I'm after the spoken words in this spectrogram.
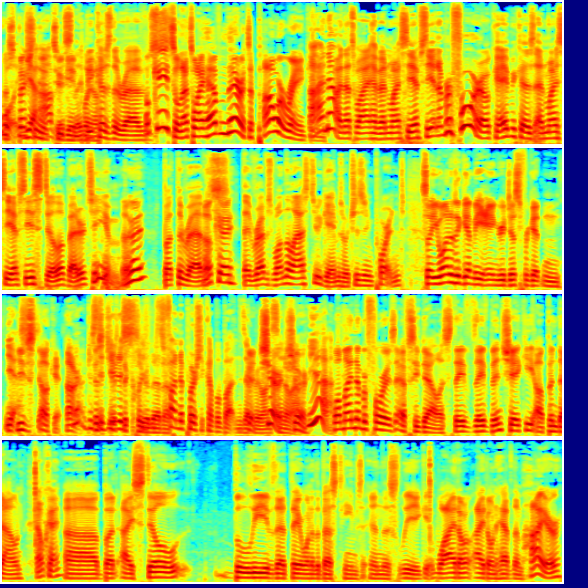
especially in yeah, a two-game obviously, playoff. because the Revs. okay, so that's why I have them there. It's a power ranking. I know, and that's why I have NYCFC at number four. Okay, because NYCFC is still a better team, All right. but the Revs. Okay. the Revs won the last two games, which is important. So you wanted to get me angry just for getting? Just, okay. All right. Yeah, just, you're just to clear that it's up. fun to push a couple buttons Good. every once Sure, in a while. sure. Yeah. Well, my number four is FC Dallas. They've they've been shaky up and down. okay. uh, but I still believe that they're one of the best teams in this league. Why don't I don't have them higher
